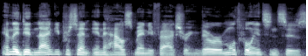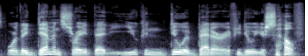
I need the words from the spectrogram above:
And they did 90% in house manufacturing. There were multiple instances where they demonstrate that you can do it better if you do it yourself.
